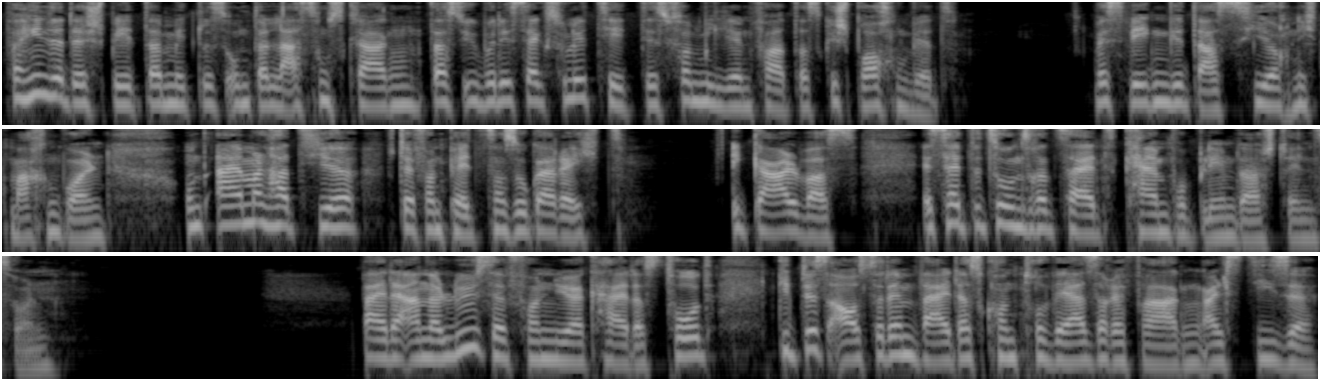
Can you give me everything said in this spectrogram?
verhinderte später mittels Unterlassungsklagen, dass über die Sexualität des Familienvaters gesprochen wird. Weswegen wir das hier auch nicht machen wollen. Und einmal hat hier Stefan Petzner sogar recht. Egal was, es hätte zu unserer Zeit kein Problem darstellen sollen. Bei der Analyse von Jörg Haiders Tod gibt es außerdem weitaus kontroversere Fragen als diese.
